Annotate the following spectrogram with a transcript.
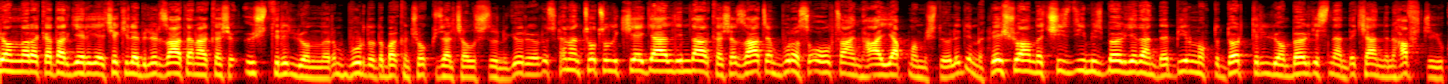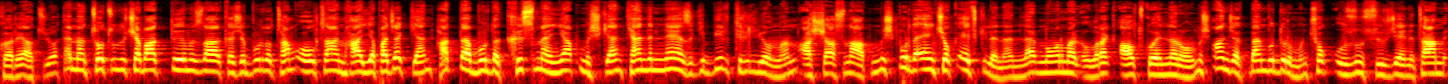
trilyonlara kadar geriye çekilebilir. Zaten arkadaşlar 3 trilyonların burada da bakın çok güzel çalıştığını görüyoruz. Hemen total 2'ye geldiğimde arkadaşlar zaten burası all time high yapmamıştı öyle değil mi? Ve şu anda çizdiğimiz bölgeden de 1.4 trilyon bölgesinden de kendini hafifçe yukarıya atıyor. Hemen total 3'e baktığımızda arkadaşlar burada tam all time high yapacakken hatta burada kısmen yapmışken kendini ne yazık ki 1 trilyonların aşağısına atmış. Burada en çok etkilenenler normal olarak altcoin'ler olmuş. Ancak ben bu durumun çok uzun süreceğini tahmin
